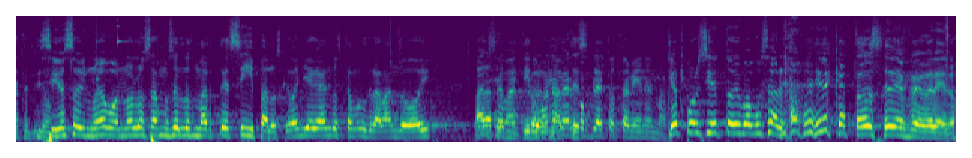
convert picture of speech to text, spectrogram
Está tantito. Si yo soy nuevo, no los amos en los martes. Sí, para los que van llegando, estamos grabando hoy para Y se va- transmitirlo lo el van a ver martes. completo también el martes. Que por cierto, hoy vamos a hablar del 14 de febrero.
